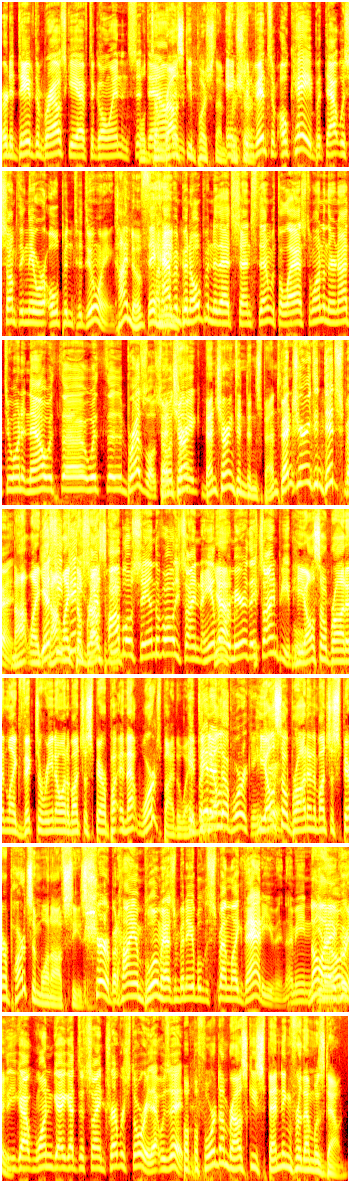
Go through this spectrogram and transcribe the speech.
Or did Dave Dombrowski have to go in and sit Well, down? Dombrowski and, pushed them, for and sure. convince them. Okay, but that was something they were open to doing. Kind of. They I haven't mean- been open to that since then with the last one, and they're not doing it now with uh, with uh, Breslow. So ben, it's Char- like ben Cherington didn't spend. Ben Cherington did spend. Not like yes, not he like did. He signed Pablo Sandoval. He signed Hanley Yeah. Ramirez. They signed people. He also brought in like Victorino and a bunch of spare parts, and that worked, by the way. It did end al- up working, He true. also brought in a bunch of spare parts in one offseason. Sure, but Chaim Bloom hasn't been able to spend like that even. I mean, No, you I agree. You got one guy got to sign Trevor Story. That was it. But before Dombrowski, spending for them was down.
